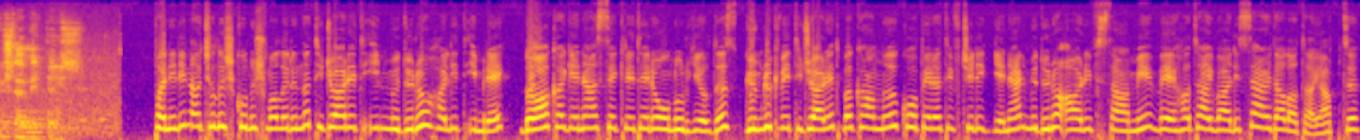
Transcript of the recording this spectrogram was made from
güçlenmektedir. Panelin açılış konuşmalarında Ticaret İl Müdürü Halit İmrek, DOAKA Genel Sekreteri Onur Yıldız, Gümrük ve Ticaret Bakanlığı Kooperatifçilik Genel Müdürü Arif Sami ve Hatay Valisi Erdal Ata yaptı.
